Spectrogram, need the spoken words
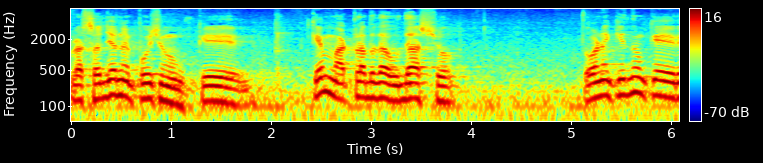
પેલા સજ્જને પૂછ્યું કે, કેમ આટલા બધા ઉદાસ છો? તો એણે કીધું કે,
